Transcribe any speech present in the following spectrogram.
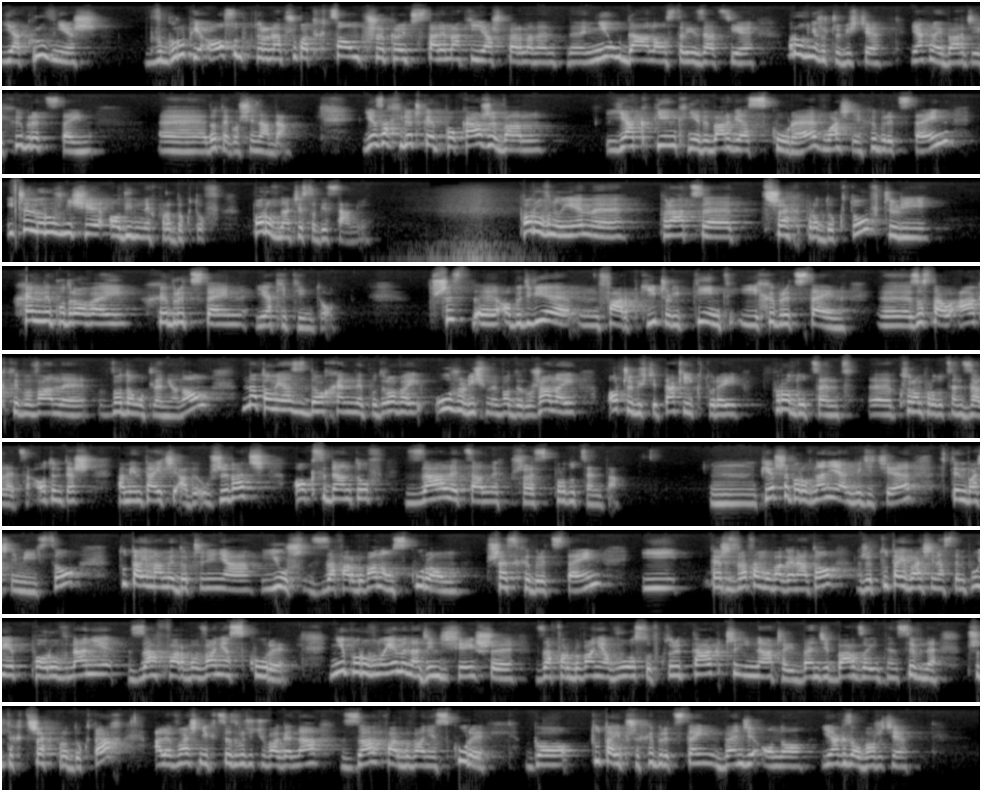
jak również w grupie osób, które na przykład chcą przykryć stary makijaż permanentny, nieudaną stylizację, również oczywiście jak najbardziej Hybrid Stain E, do tego się nada. Ja za chwileczkę pokażę Wam, jak pięknie wybarwia skórę właśnie Hybrid Stain i czym różni się od innych produktów. Porównacie sobie sami. Porównujemy pracę trzech produktów, czyli henny pudrowej, Hybrid Stain, jak i tintu. E, obydwie mm, farbki, czyli tint i Hybrid Stain, e, został aktywowany wodą utlenioną, natomiast do henny pudrowej użyliśmy wody różanej, oczywiście takiej, której producent, e, którą producent zaleca. O tym też pamiętajcie, aby używać oksydantów zalecanych przez producenta. Mm, pierwsze porównanie, jak widzicie, w tym właśnie miejscu. Tutaj mamy do czynienia już z zafarbowaną skórą przez Hybrid Stain i też zwracam uwagę na to, że tutaj właśnie następuje porównanie zafarbowania skóry. Nie porównujemy na dzień dzisiejszy zafarbowania włosów, który tak czy inaczej będzie bardzo intensywne przy tych trzech produktach, ale właśnie chcę zwrócić uwagę na zafarbowanie skóry, bo tutaj przy Hybrid Stain będzie ono, jak zauważycie,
